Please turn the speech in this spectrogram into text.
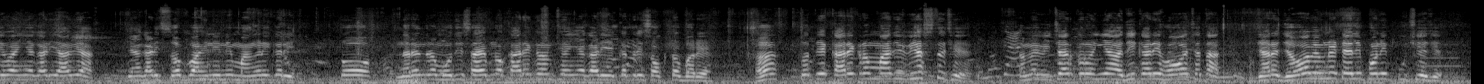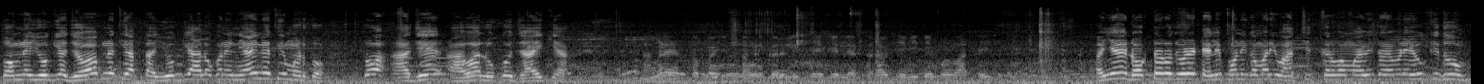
જેવા અહીંયા ગાડી આવ્યા, ત્યાં ગાડી સબવાહિનીની માંગણી કરી. તો નરેન્દ્ર મોદી સાહેબનો કાર્યક્રમ છે અહીંયા ગાડી એકત્રીસ ઓક્ટોબરે. હા? તો તે કાર્યક્રમમાં આજે વ્યસ્ત છે. તમે વિચાર કરો અહીંયા અધિકારી હોવા છતાં જ્યારે જવાબ એમને ટેલિફોનિક પૂછીએ છીએ તો અમને યોગ્ય જવાબ નથી આપતા યોગ્ય આ લોકોને ન્યાય નથી મળતો. તો આજે આવા લોકો જાય ક્યાં? અહીંયા ડૉક્ટરો જોડે ટેલિફોનિક અમારી વાતચીત કરવામાં આવી તો એમણે એવું કીધું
